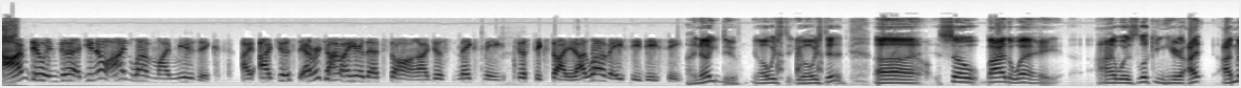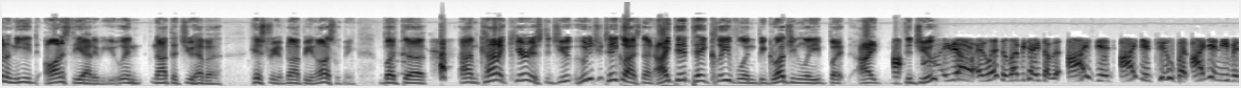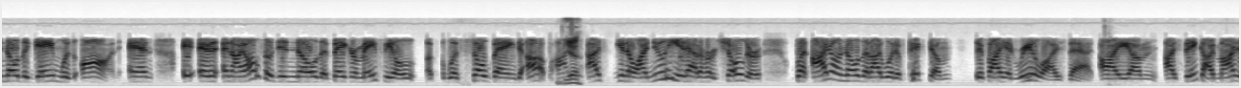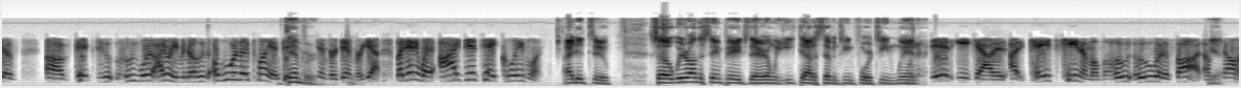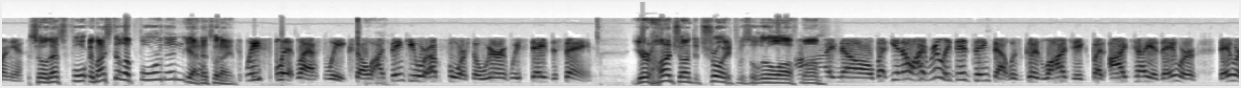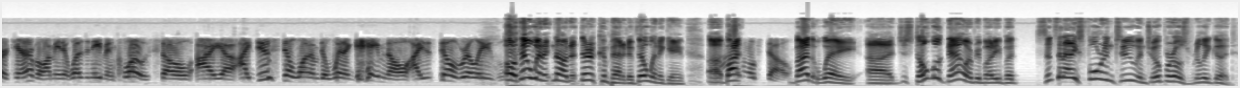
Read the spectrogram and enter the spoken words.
I'm doing good. You know, I love my music. I, I just every time I hear that song, I just makes me just excited. I love ACDC. I know you do. You always, you always did. Uh, so, by the way, I was looking here. I I'm going to need honesty out of you, and not that you have a history of not being honest with me, but uh, I'm kind of curious. Did you who did you take last night? I did take Cleveland begrudgingly, but I did you? I know. And listen, let me tell you something. I did. I did too, but I didn't even know the game was on, and and, and I also didn't know that Baker Mayfield uh, was so banged up. I, Yeah. I, you know, I knew he had had a hurt shoulder, but I don't know that I would have picked him if I had realized that. I um, I think I might have. Uh, picked who? Who were? I don't even know who. Oh, who are they playing? Denver. Denver. Denver. Yeah. But anyway, I did take Cleveland. I did too. So we were on the same page there, and we eked out a 17-14 win. did eke out it. I, Case Keenum, of who who would have thought? I'm Yeah. telling you. So that's four. Am I still up four then? Yeah, that's what I am. We split last week, so I think you were up four. So we're we stayed the same. Your hunch on Detroit was a little off, Mom. I know, but you know, I really did think that was good logic. But I tell you, they were they were terrible. I mean, it wasn't even close. So I uh, I do still want them to win a game, though. I still really Oh, they'll win it. No, they're competitive. They'll win a game. Uh, by, hope so. by the way, uh, just don't look now, everybody, but Cincinnati's four and two, and Joe Burrow's really good,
